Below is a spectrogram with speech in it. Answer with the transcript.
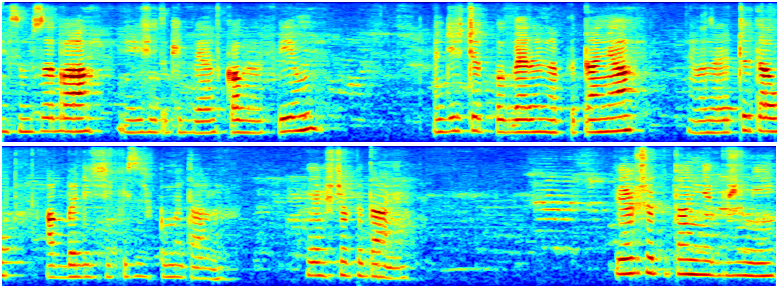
jestem Seba i dzisiaj taki wyjątkowy film. Będziecie odpowiadać na pytania, ale czytał, a będziecie pisać w komentarzach. Pierwsze pytanie. Pierwsze pytanie brzmi,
